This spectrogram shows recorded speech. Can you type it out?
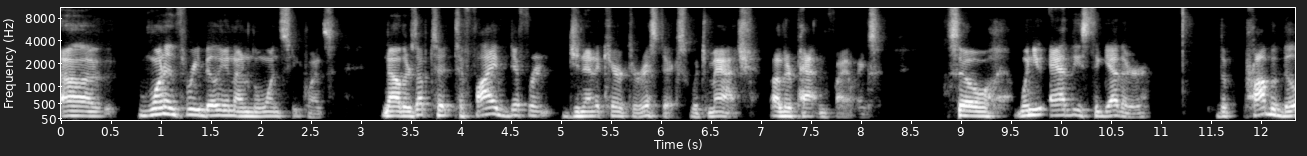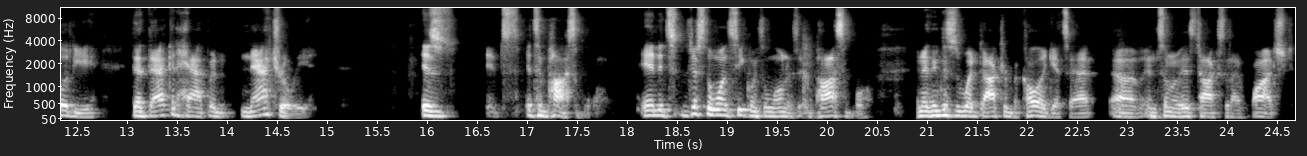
uh, one in three billion on the one sequence. Now there's up to, to five different genetic characteristics which match other patent filings. So when you add these together, the probability that that could happen naturally is it's it's impossible. And it's just the one sequence alone is impossible. And I think this is what Dr. McCullough gets at uh, in some of his talks that I've watched,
